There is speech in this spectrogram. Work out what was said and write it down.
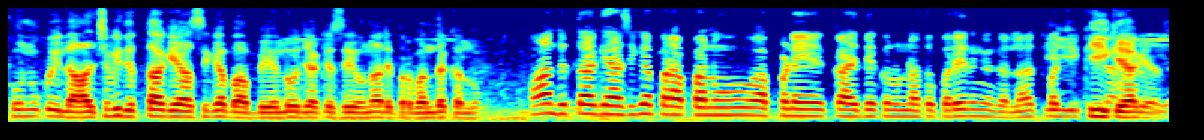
ਤੁਹਾਨੂੰ ਕੋਈ ਲਾਲਚ ਵੀ ਦਿੱਤਾ ਗਿਆ ਸੀਗਾ ਬਾਬੇ ਵੱਲੋਂ ਜਾਂ ਕਿਸੇ ਉਹਨਾਂ ਦੇ ਪ੍ਰਬੰਧਕ ਵੱਲੋਂ? ਹਾਂ ਦਿੱਤਾ ਗਿਆ ਸੀਗਾ ਪਰ ਆਪਾਂ ਨੂੰ ਆਪਣੇ ਕਾਇਦੇ ਕਾਨੂੰਨਾਂ ਤੋਂ ਪਰੇ ਦੀਆਂ ਗੱਲਾਂ ਕੀ ਕੀ ਕਿਹਾ ਗਿਆ ਸੀ?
